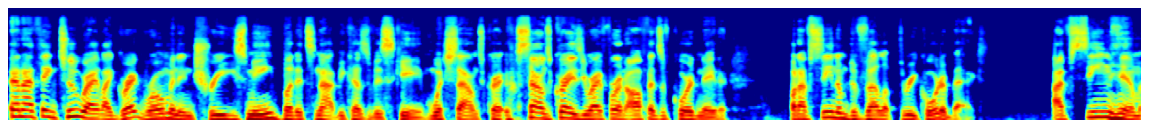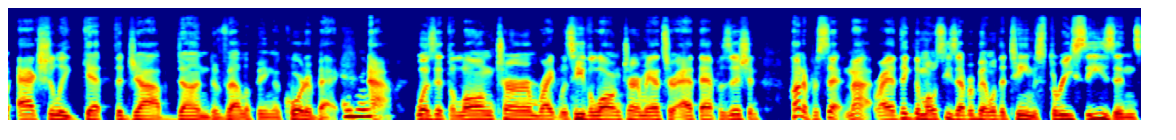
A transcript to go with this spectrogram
And I think too, right? Like Greg Roman intrigues me, but it's not because of his scheme, which sounds cra- sounds crazy, right, for an offensive coordinator. But I've seen him develop three quarterbacks. I've seen him actually get the job done developing a quarterback. Mhm. Now, was it the long term, right? Was he the long term answer at that position? 100% not, right? I think the most he's ever been with a team is three seasons,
